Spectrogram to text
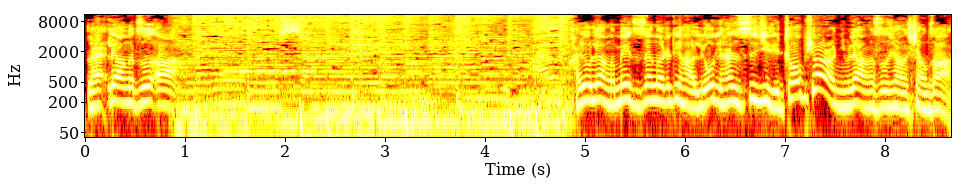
来两个字啊，还有两个妹子在我这底下留的还是自己的照片你们两个是想想咋？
